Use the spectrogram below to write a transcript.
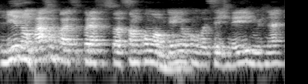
lidam, passam por essa, por essa situação com alguém ou com vocês mesmos, né?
